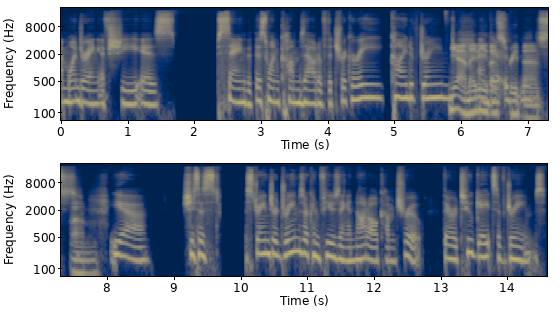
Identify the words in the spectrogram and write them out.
I'm wondering if she is saying that this one comes out of the trickery kind of dream. Yeah, maybe let's read that. Um, Yeah. She says, Stranger, dreams are confusing and not all come true. There are two gates of dreams.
